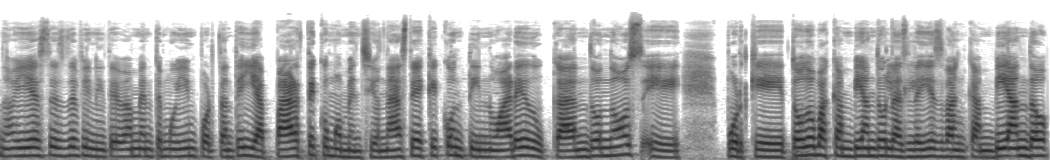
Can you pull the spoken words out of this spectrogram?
No, y esto es definitivamente muy importante y aparte, como mencionaste, hay que continuar educándonos eh, porque todo va cambiando, las leyes van cambiando,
